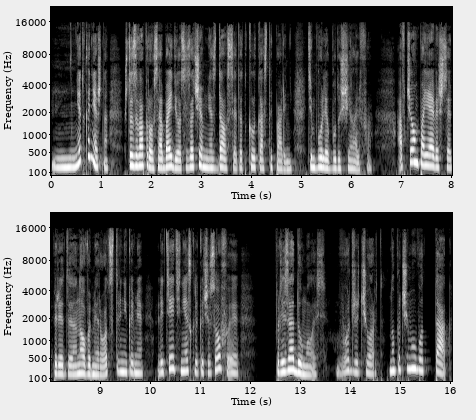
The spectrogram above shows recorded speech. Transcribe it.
«Нет, конечно. Что за вопросы? Обойдется. Зачем мне сдался этот клыкастый парень? Тем более будущий Альфа. А в чем появишься перед новыми родственниками? Лететь несколько часов и...» Призадумалась. Вот же черт, ну почему вот так?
